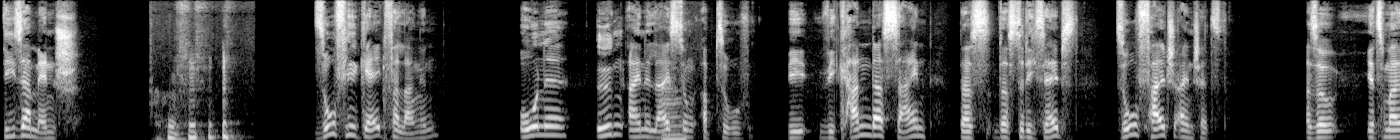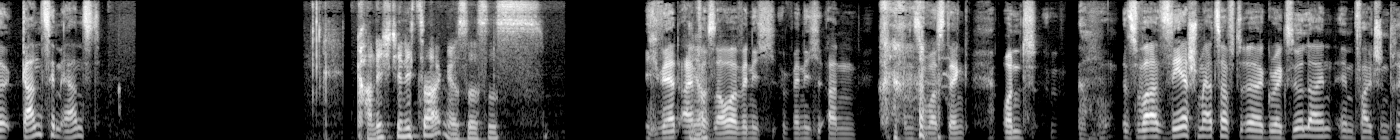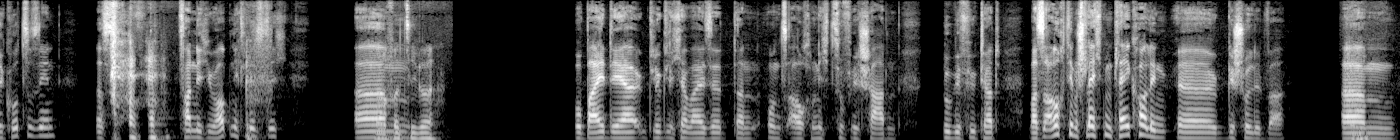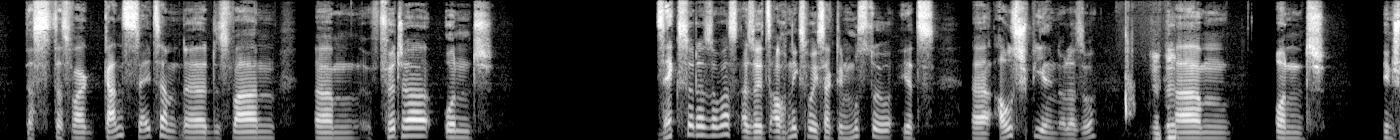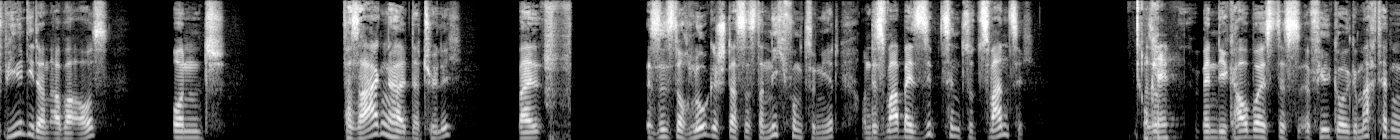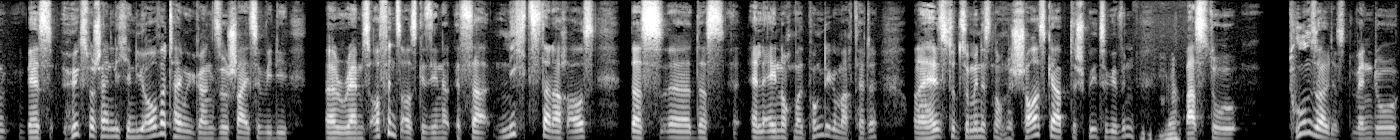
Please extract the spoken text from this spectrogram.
dieser Mensch so viel Geld verlangen, ohne irgendeine Leistung abzurufen? Wie, wie kann das sein, dass, dass du dich selbst so falsch einschätzt? Also jetzt mal ganz im Ernst. Kann ich dir nicht sagen. Also es ist. Ich werde einfach ja. sauer, wenn ich, wenn ich an, an sowas denke. Und es war sehr schmerzhaft, äh, Greg Sürlein im falschen Trikot zu sehen. Das fand ich überhaupt nicht lustig. Ähm, Wobei der glücklicherweise dann uns auch nicht zu viel Schaden zugefügt hat, was auch dem schlechten Playcalling äh, geschuldet war. Ähm, das, das war ganz seltsam. Äh, das waren ähm, Vierter und sechs oder sowas. Also jetzt auch nichts, wo ich sage, den musst du jetzt äh, ausspielen oder so. Mhm. Ähm, und den spielen die dann aber aus und versagen halt natürlich, weil es ist doch logisch, dass es dann nicht funktioniert. Und es war bei 17 zu 20. Also, okay. wenn die Cowboys das Field Goal gemacht hätten, wäre es höchstwahrscheinlich in die Overtime gegangen, so scheiße wie die äh, Rams Offense ausgesehen hat. Es sah nichts danach aus, dass, äh, dass LA nochmal Punkte gemacht hätte. Und dann hättest du zumindest noch eine Chance gehabt, das Spiel zu gewinnen. Mhm. Was du tun solltest, wenn du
